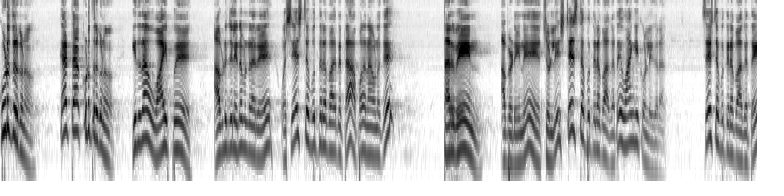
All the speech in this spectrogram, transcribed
கொடுத்துருக்கணும். கேட்டால் கொடுத்துருக்கணும். இதுதான் வாய்ப்பு அப்படின்னு சொல்லி என்ன பண்ணுறாரு உன் சிரேஷ்ட புத்திர பாகத்தை தான் அப்போ தான் நான் உனக்கு தருவேன் அப்படின்னு சொல்லி சிரேஷ்ட புத்திர பாகத்தை வாங்கி கொள்ளுகிறான் சிரேஷ்ட புத்திர பாகத்தை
